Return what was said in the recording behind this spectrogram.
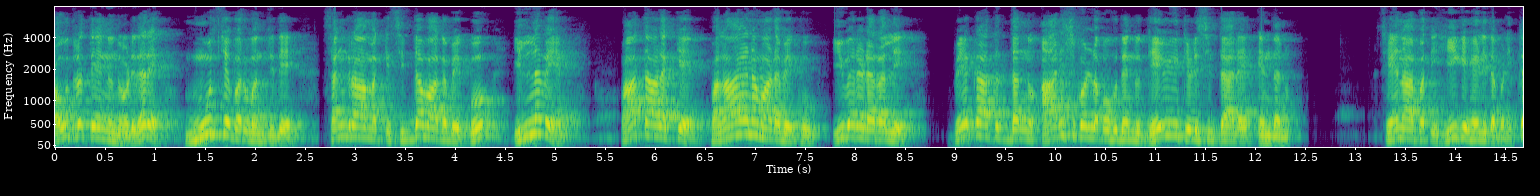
ರೌದ್ರತೆಯನ್ನು ನೋಡಿದರೆ ಮೂರ್ಛೆ ಬರುವಂತಿದೆ. ಸಂಗ್ರಾಮಕ್ಕೆ ಸಿದ್ಧವಾಗಬೇಕು, ಇಲ್ಲವೇ ಪಾತಾಳಕ್ಕೆ ಪಲಾಯನ ಮಾಡಬೇಕು. ಇವೆರಡರಲ್ಲಿ ಬೇಕಾದದ್ದನ್ನು ಆರಿಸಿಕೊಳ್ಳಬಹುದೆಂದು ದೇವಿಯು ತಿಳಿಸಿದ್ದಾರೆ ಎಂದನು. ಸೇನಾಪತಿ ಹೀಗೆ ಹೇಳಿದ ಬಳಿಕ,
